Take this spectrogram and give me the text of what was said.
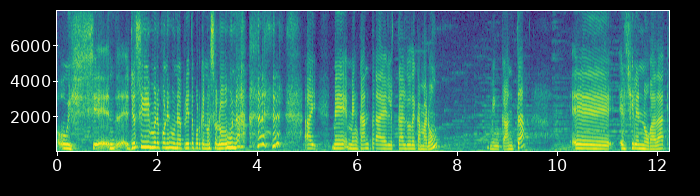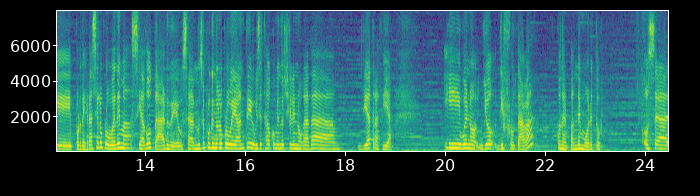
Uy, yo sí me lo pones un aprieto porque no es solo una. Ay, me, encanta el caldo de camarón, me encanta. Eh, el chile en nogada, que por desgracia lo probé demasiado tarde, o sea, no sé por qué no lo probé antes, hubiese estado comiendo chile en nogada día tras día. Y bueno, yo disfrutaba con el pan de muerto. O sea,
